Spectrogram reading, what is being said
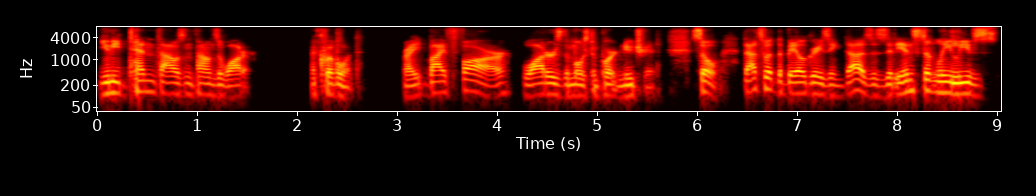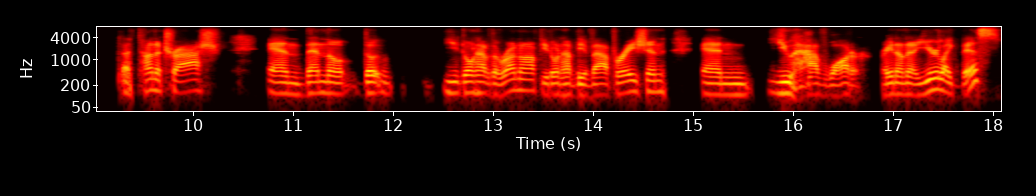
you need 10,000 pounds of water equivalent right by far water is the most important nutrient so that's what the bale grazing does is it instantly leaves a ton of trash and then the the you don't have the runoff, you don't have the evaporation, and you have water, right? On a year like this,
